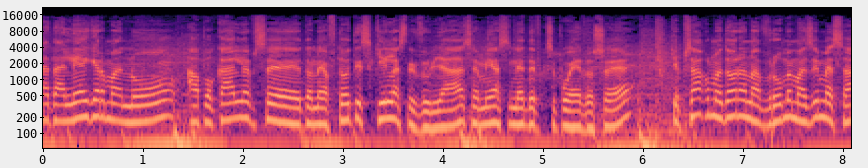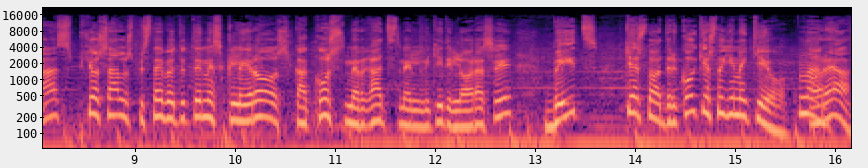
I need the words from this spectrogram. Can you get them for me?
Ναταλία Γερμανού αποκάλυψε τον εαυτό της σκύλα στη δουλειά σε μια συνέντευξη που έδωσε και ψάχνουμε τώρα να βρούμε μαζί με εσάς ποιος άλλος πιστεύετε ότι είναι σκληρός, κακός συνεργάτης στην ελληνική τηλεόραση, beats και στο αντρικό και στο γυναικείο. Να. Ωραία.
